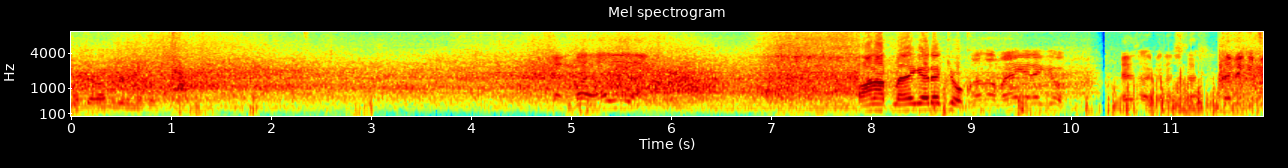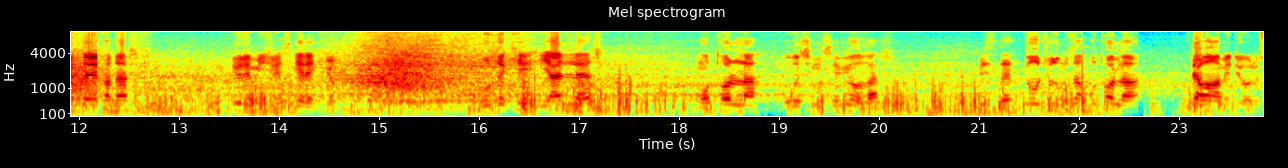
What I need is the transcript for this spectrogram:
Hadi devam edelim bakalım. Yani bayağı iyi yani. Anlatmaya gerek yok. Anlamaya gerek yok. Evet arkadaşlar. Tabii Cunda'ya kadar yürümeyeceğiz. Gerek yok. Buradaki yerler motorla ulaşımı seviyorlar. Biz de yolculuğumuza motorla devam ediyoruz.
